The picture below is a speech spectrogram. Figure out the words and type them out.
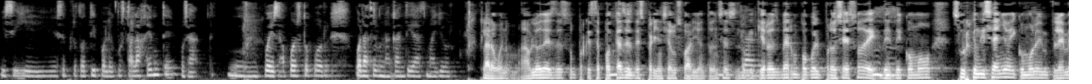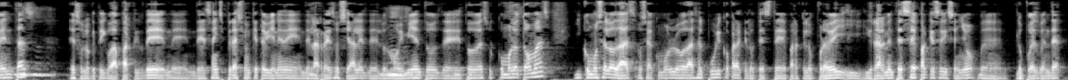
y si ese prototipo le gusta a la gente, o sea, mm, pues apuesto por, por hacer una cantidad mayor. Claro, bueno, hablo desde esto porque este podcast es de experiencia de usuario, entonces lo que quiero es ver un poco el proceso de, de, cómo surge un diseño y cómo lo implementas. Eso es lo que te digo, a partir de, de esa inspiración que te viene de, las redes sociales, de los movimientos, de todo eso, cómo lo tomas y cómo se lo das, o sea, cómo lo das al público para que lo teste, para que lo pruebe y, realmente sepa que ese diseño eh, lo puedes vender.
